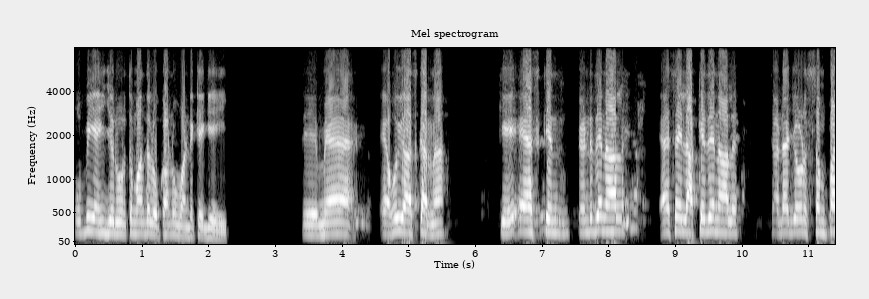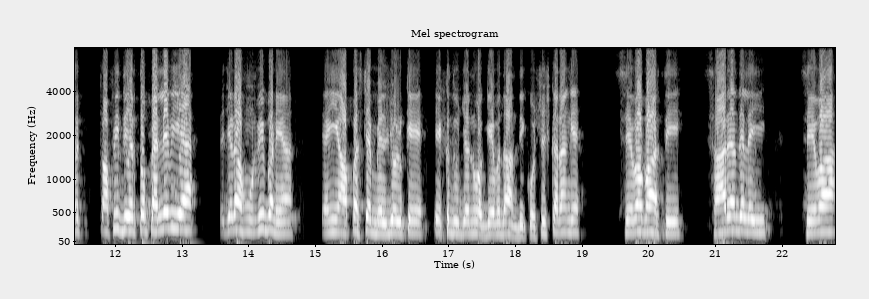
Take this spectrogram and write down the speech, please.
ਉਹ ਵੀ ਅਸੀਂ ਜ਼ਰੂਰਤਮੰਦ ਲੋਕਾਂ ਨੂੰ ਵੰਡ ਕੇ ਗਏ ਸੀ। ਤੇ ਮੈਂ ਇਹੋ ਹੀ ਆਸ ਕਰਨਾ ਕਿ ਇਸ ਪਿੰਡ ਦੇ ਨਾਲ, ਇਸ ਇਲਾਕੇ ਦੇ ਨਾਲ ਸਾਡਾ ਜੋੜ ਸੰਪਰਕ ਕਾਫੀ ਦੇਰ ਤੋਂ ਪਹਿਲੇ ਵੀ ਹੈ ਤੇ ਜਿਹੜਾ ਹੁਣ ਵੀ ਬਣਿਆ ਤੇ ਅਸੀਂ ਆਪਸ 'ਚ ਮਿਲ ਜੁਲ ਕੇ ਇੱਕ ਦੂਜੇ ਨੂੰ ਅੱਗੇ ਵਧਾਉਣ ਦੀ ਕੋਸ਼ਿਸ਼ ਕਰਾਂਗੇ। ਸੇਵਾ ਭਾਰਤੀ ਸਾਰਿਆਂ ਦੇ ਲਈ ਸੇਵਾ,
